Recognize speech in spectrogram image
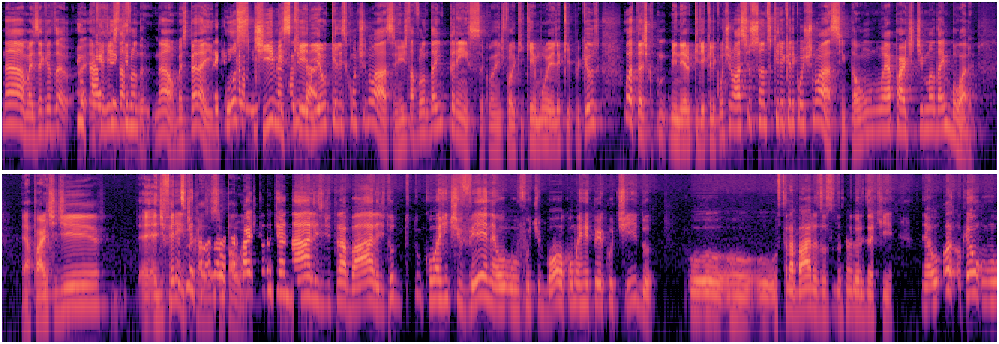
Não, mas é que, é que a gente tá falando. Não, mas peraí. Os times queriam que eles continuassem. A gente tá falando da imprensa, quando a gente falou que queimou ele aqui. Porque os, o Atlético Mineiro queria que ele continuasse e o Santos queria que ele continuasse. Então não é a parte de mandar embora. É a parte de. É, é diferente o caso do São Paulo. É a parte toda de análise, de trabalho, de tudo, tudo como a gente vê né, o, o futebol, como é repercutido o, o, os trabalhos dos, dos treinadores aqui. Né, o, o, o,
